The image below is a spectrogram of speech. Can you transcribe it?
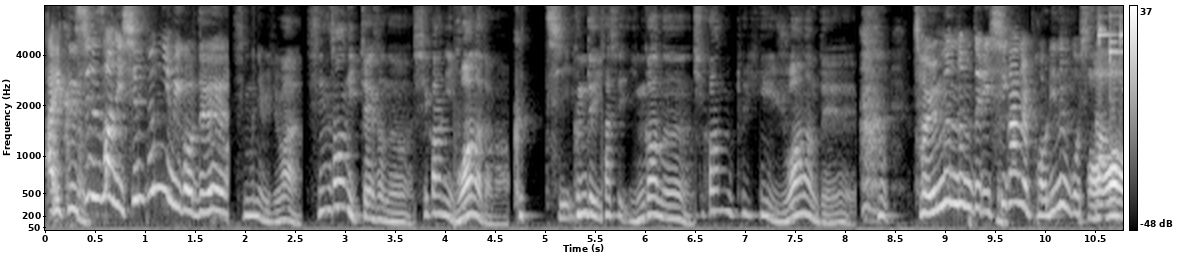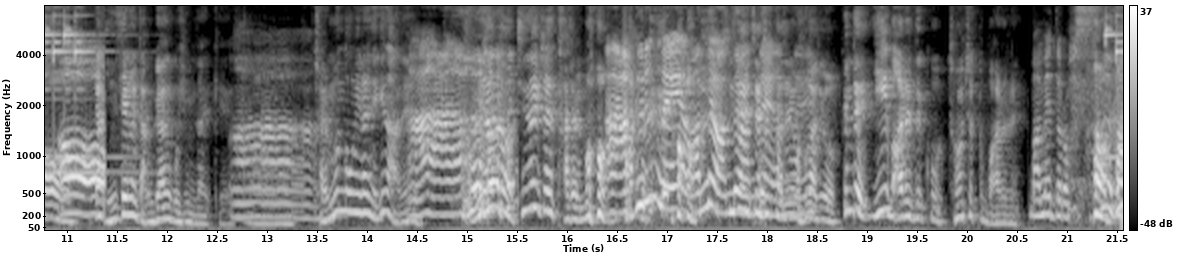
아니 그 신선이 신부님이거든. 신부님이지만 신선 입장에서는 시간이 무한하잖아 그치. 근데 사실 인간은 시간이 유한한데 젊은 놈들이 시간을 버리는 곳이다. 어어어 어, 어. 인생을 낭비하는 곳입니다 이렇게 아. 어, 젊은 놈이라는 얘기는 안 해. 아. 왜냐면 신선 입장에서 다 젊어 아 그렇네. 맞네 맞네 신선 맞네. 입장에서 다 맞네. 젊어가지고 근데 이 말을 듣고 전우철 또 말을 해 마음에 들었어. 맞아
